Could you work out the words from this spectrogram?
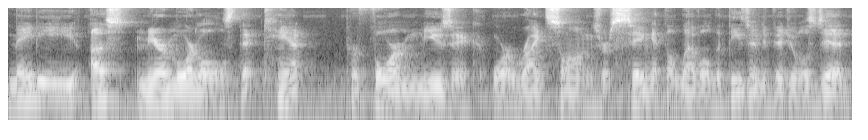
Maybe us mere mortals that can't perform music or write songs or sing at the level that these individuals did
